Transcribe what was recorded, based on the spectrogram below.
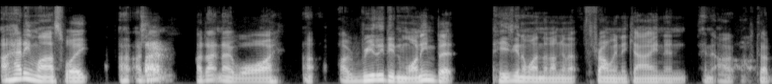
I had him last week. I, I don't I don't know why. I, really didn't want him, but he's going to one that I'm going to throw in again, and and I've got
